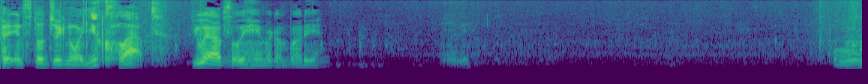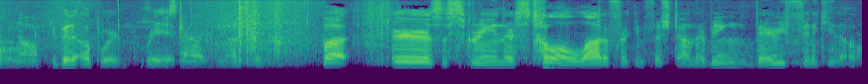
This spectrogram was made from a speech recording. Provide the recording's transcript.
Peyton's still jigging away. You clapped. You absolutely hammered him, buddy. Oh no. You bit it upward. Rip. just kind of like nudged it. But there's the screen. There's still a lot of freaking fish down there. Being very finicky though.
